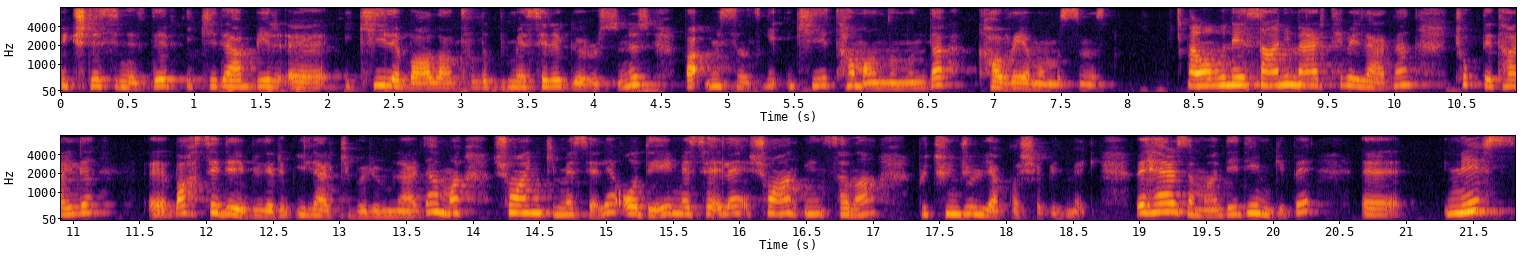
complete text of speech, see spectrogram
üçtesinizdir. İkiden bir e, iki ile bağlantılı bir mesele görürsünüz. Bakmışsınız ki ikiyi tam anlamında kavrayamamışsınız. Ama bu nesani mertebelerden çok detaylı e, bahsedebilirim ileriki bölümlerde ama şu anki mesele o değil. Mesele şu an insana bütüncül yaklaşabilmek. Ve her zaman dediğim gibi e, nefs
